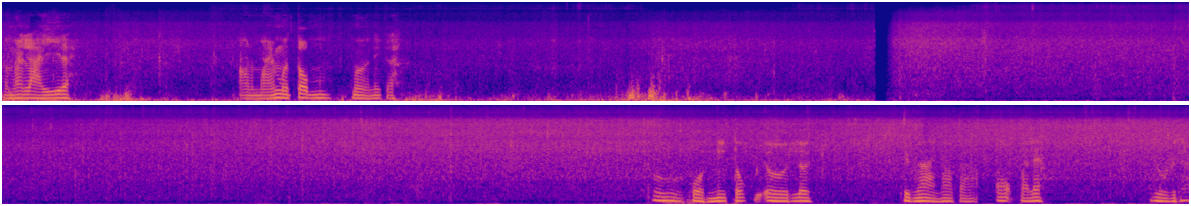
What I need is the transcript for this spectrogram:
น่อไม้ไหลเลยเอาน่อไม้เมื่อต้มเมื่อนี่กะ โอ้ฝ นนี่ตกเอินเลย ถึงงานเราก็ออกไปแล้ว อยู่ไม่ได้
